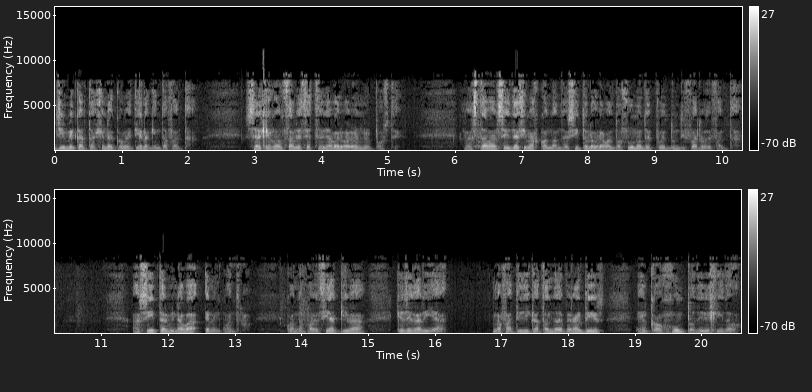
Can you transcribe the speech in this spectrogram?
Jimmy Cartagena cometía la quinta falta. Sergio González estrellaba el balón en el poste. Restaban seis décimas cuando Andresito lograba el 2-1 después de un disparo de falta. Así terminaba el encuentro. Cuando parecía que iba que llegaría la fatídica tanda de penaltis, el conjunto dirigido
